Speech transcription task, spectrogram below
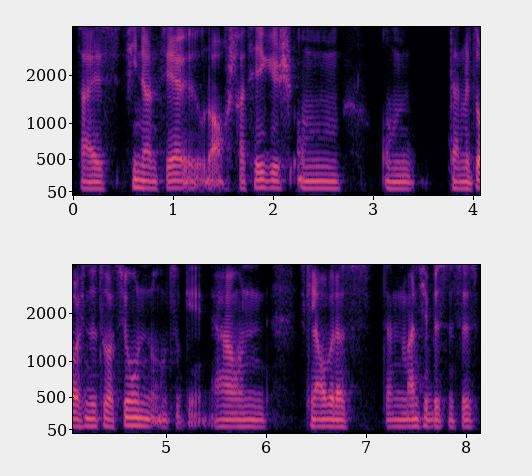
sei es finanziell oder auch strategisch, um, um dann mit solchen Situationen umzugehen. Ja, und ich glaube, dass dann manche Businesses,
